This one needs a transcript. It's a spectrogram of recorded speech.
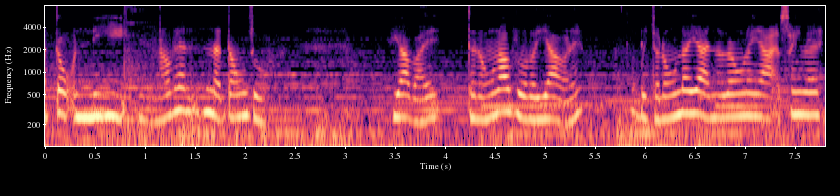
အတော့အနီးနောက်ထပ်နှစ်တုံးဆိုရပါတယ်တလုံးလောက်ဆိုတော့ရပါတယ်ဒီတလုံးလည်းရနှလုံးလည်းရအစိမ်းလည်း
